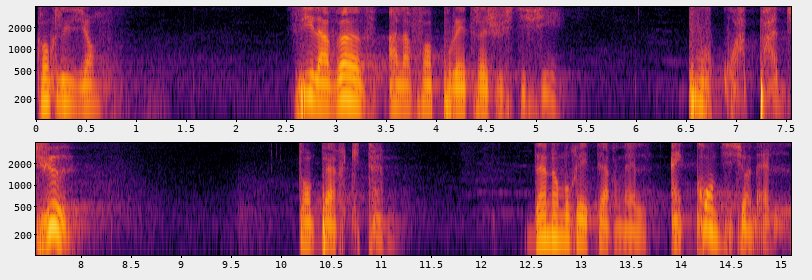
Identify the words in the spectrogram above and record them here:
Conclusion. Si la veuve a la foi pour être justifiée, pourquoi pas Dieu, ton Père qui t'aime, d'un amour éternel, inconditionnel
